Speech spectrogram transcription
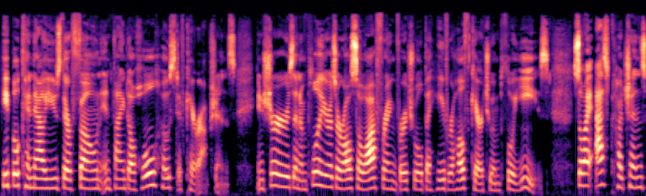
People can now use their phone and find a whole host of care options. Insurers and employers are also offering virtual behavioral health care to employees. So I asked Hutchins,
